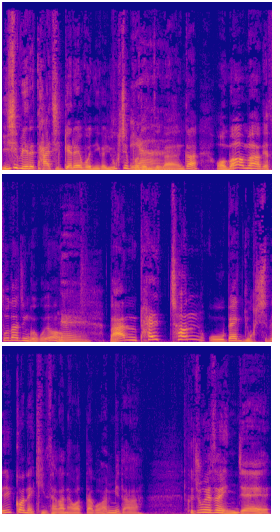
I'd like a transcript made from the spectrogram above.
20일을 다 집계를 해보니까 60%가 야. 그러니까 어마어마하게 쏟아진 거고요. 네. 18,561건의 기사가 나왔다고 합니다. 그 중에서 이제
